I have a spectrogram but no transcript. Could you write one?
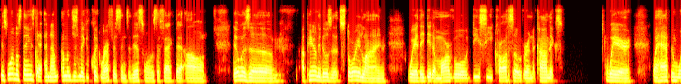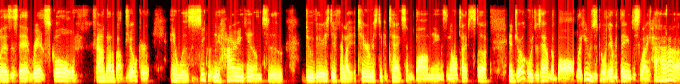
it's one of those things that, and I'm, I'm gonna just make a quick reference into this one was the fact that um there was a apparently there was a storyline where they did a Marvel DC crossover in the comics where what happened was is that Red Skull found out about Joker and was secretly hiring him to do various different like terroristic attacks and bombings and all types of stuff. And Joker was just having a ball. Like he was just doing everything just like ha ha ha.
